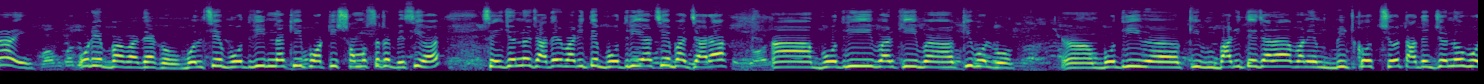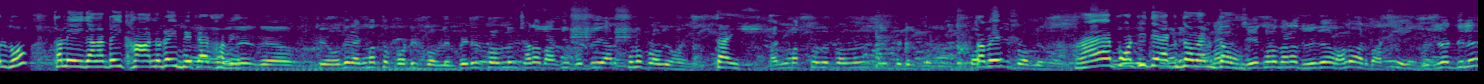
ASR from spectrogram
তাই? ওরে বাবা দেখো বলছে বদ্রির নাকি পটির সমস্যাটা বেশি হয়। সেই জন্য যাদের বাড়িতে বদ্রি আছে বা যারা বদ্রি আর কি কি বলব বদ্রি কি বাড়িতে যারা মানে ব্রিড করছ তাদের জন্যও বলব তাহলে এই দানাটাই খাওয়ানোটাই বেটার হবে। ওদের ওদের একমাত্র পটির প্রবলেম পেটের প্রবলেম ছাড়া বাকি বদ্রি আর কোনো প্রবলেম হয় না। তাই? একমাত্র একমাত্র প্রবলেম সেই পেটের প্রবলেম তবে- প্রবলেম হ্যাঁ। পটিতে একদম একদম। যে কোনো দানা ধুয়ে দেওয়া ভালো আর বাকি এই গুজরাট দিলে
